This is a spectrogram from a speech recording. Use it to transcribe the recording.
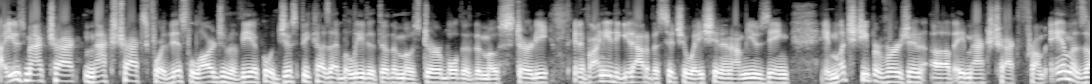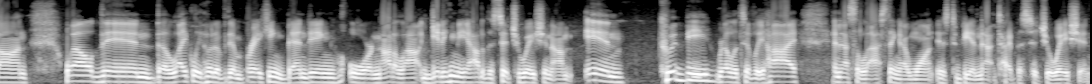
I use MaxTrax MaxTrax for this large of a vehicle just because I believe that they're the most durable they're the most sturdy. And if I need to get out of a situation and I'm using a much cheaper version of a MaxTrax from Amazon, well, then the likelihood of them breaking, bending, or not allowing getting me out of the situation I'm in could be relatively high and that's the last thing I want is to be in that type of situation.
